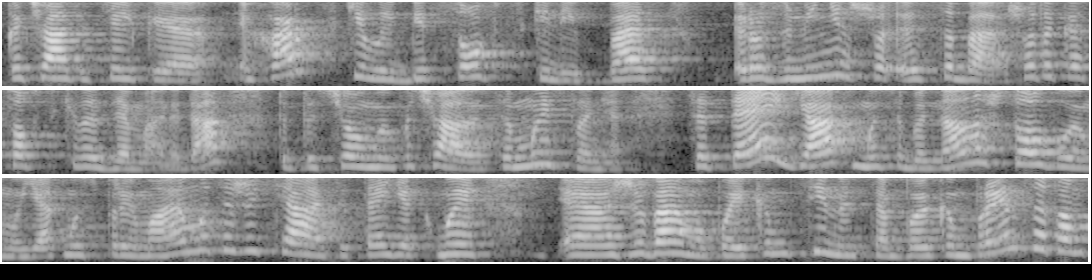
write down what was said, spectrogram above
качати тільки хард скіли без софт скілів, без розуміння що, е, себе, що таке софт скіли для мене. Да? Тобто, з чого ми почали? Це мислення, це те, як ми себе налаштовуємо, як ми сприймаємо це життя, це те, як ми е, живемо, по яким цінностям, по яким принципам,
